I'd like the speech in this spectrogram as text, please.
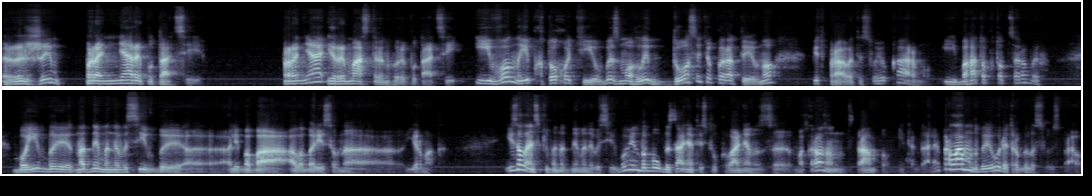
режим прання репутації, прання і ремастерингу репутації. І вони б, хто хотів би, змогли б досить оперативно підправити свою карму. І багато хто б це робив бо їм би над ними не висів би е, Алібаба Алла Борисовна Єрмак. І Зеленський би над ними не висів, бо він би був би зайнятий спілкуванням з Макроном, з Трампом і так далі. Парламент би і уряд робили свою справу.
